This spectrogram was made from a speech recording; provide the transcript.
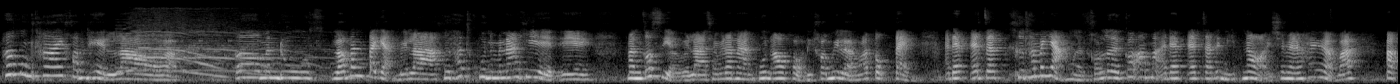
เพิ่มมูลค่าคอนเทนต์เราอะ เออมันดูแล้วมันประหยัดเวลาคือถ้าคุณมานั่งคิดเอง มันก็เสียเวลาใช้เวลานานคุณเอาของที่เขามีแล้วมาตกแต่ง adapt adjust คือถ้าไม่อยากเหมือนเขาเลยก็เอามา adapt adjust นิดหน่อยใช่ไหมให้แบบว่าปรับ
